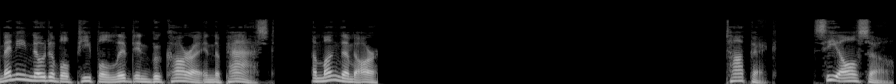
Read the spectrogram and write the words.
Many notable people lived in Bukhara in the past. Among them are See also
